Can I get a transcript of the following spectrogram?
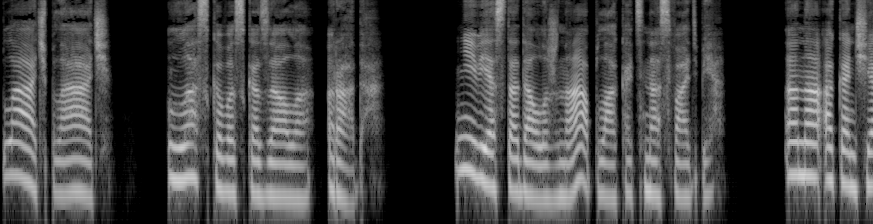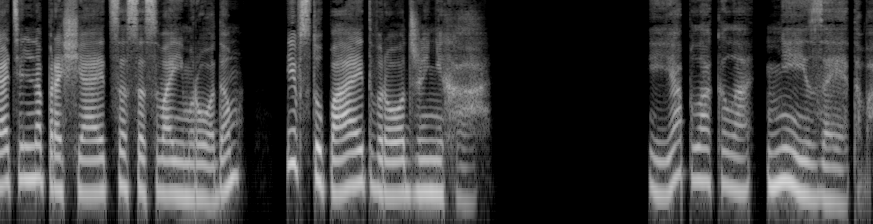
«Плачь, плачь», — ласково сказала Рада. «Невеста должна плакать на свадьбе» она окончательно прощается со своим родом и вступает в род жениха. И я плакала не из-за этого.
